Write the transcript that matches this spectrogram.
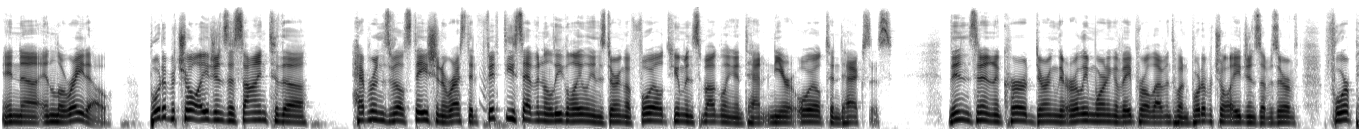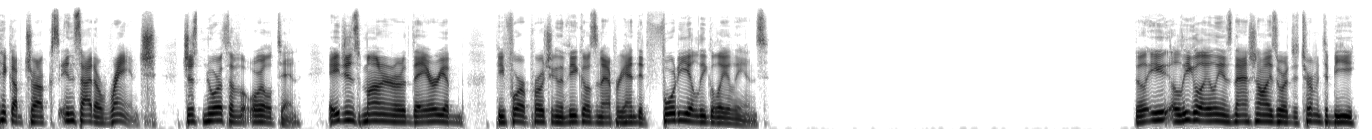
in uh, in Laredo. Border Patrol agents assigned to the Hebbronville station arrested 57 illegal aliens during a foiled human smuggling attempt near Oilton, Texas. The incident occurred during the early morning of April 11th when Border Patrol agents observed four pickup trucks inside a ranch just north of Oilton. Agents monitored the area before approaching the vehicles and apprehended 40 illegal aliens. The illegal aliens' nationalities were determined to be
